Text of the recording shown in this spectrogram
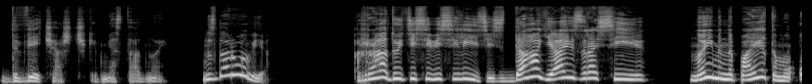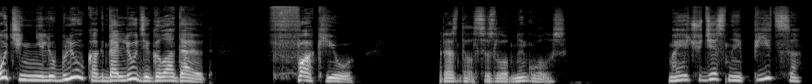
Две чашечки вместо одной. На здоровье. Радуйтесь и веселитесь. Да, я из России. Но именно поэтому очень не люблю, когда люди голодают. «Fuck you!» — раздался злобный голос. Моя чудесная пицца,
